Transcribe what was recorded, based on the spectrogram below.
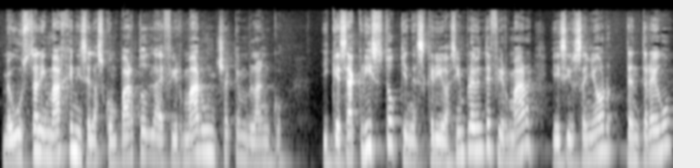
Me gusta la imagen y se las comparto, la de firmar un cheque en blanco y que sea Cristo quien escriba. Simplemente firmar y decir, Señor, te entrego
